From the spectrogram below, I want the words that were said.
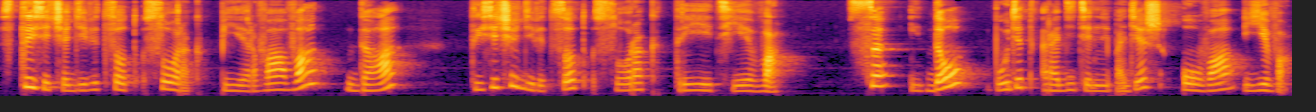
с 1941 до 1943. С и до будет родительный падеж ова ева.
